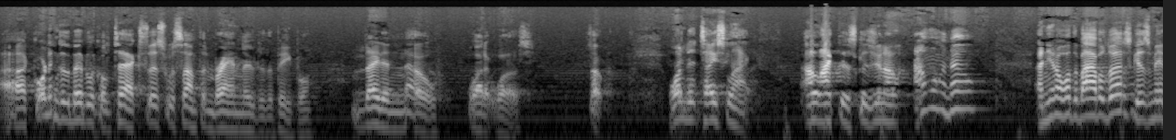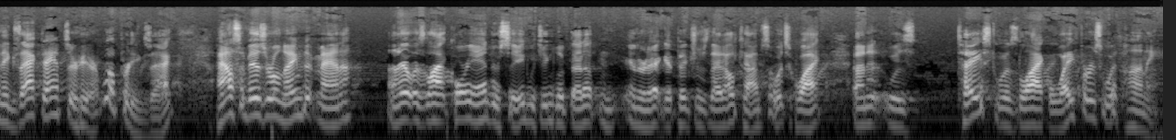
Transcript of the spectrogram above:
Uh, according to the biblical text, this was something brand new to the people they didn't know what it was. So, what did it taste like? I like this because, you know, I want to know. And you know what the Bible does? Gives me an exact answer here. Well, pretty exact. House of Israel named it manna. And it was like coriander seed, which you can look that up on the internet, get pictures of that all the time. So it's white. And it was, taste was like wafers with honey.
